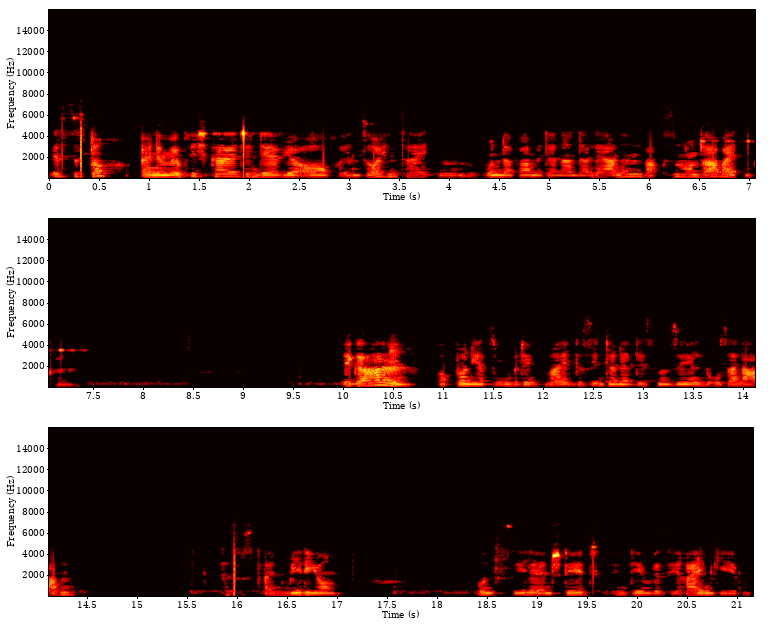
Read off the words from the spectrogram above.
ist es doch eine Möglichkeit, in der wir auch in solchen Zeiten wunderbar miteinander lernen, wachsen und arbeiten können. Egal, ob man jetzt unbedingt meint, das Internet ist ein seelenloser Laden. Es ist ein Medium. Und Seele entsteht, indem wir sie reingeben.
